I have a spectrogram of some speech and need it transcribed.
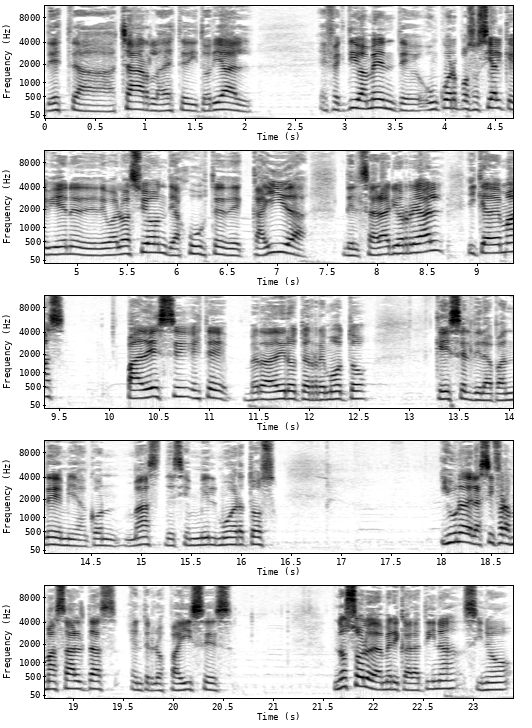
de esta charla, de este editorial, efectivamente un cuerpo social que viene de devaluación, de ajuste, de caída del salario real y que además padece este verdadero terremoto que es el de la pandemia, con más de 100.000 muertos y una de las cifras más altas entre los países, no solo de América Latina, sino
